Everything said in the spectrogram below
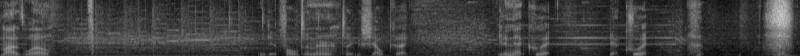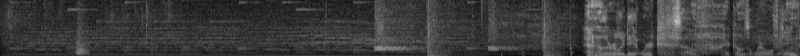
Might as well. Get Fulton there, take the shortcut. Get in that cut. That cut. Had another early day at work, so here comes the Werewolf King.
